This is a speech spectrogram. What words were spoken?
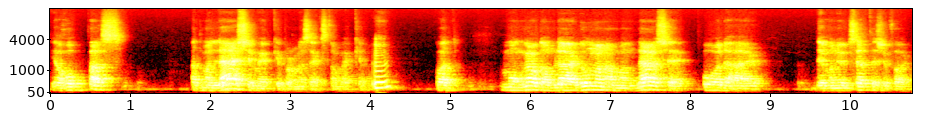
jag hoppas att man lär sig mycket på de här 16 veckorna. Mm. Och att många av de lärdomarna man lär sig på det här, det man utsätter sig för,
